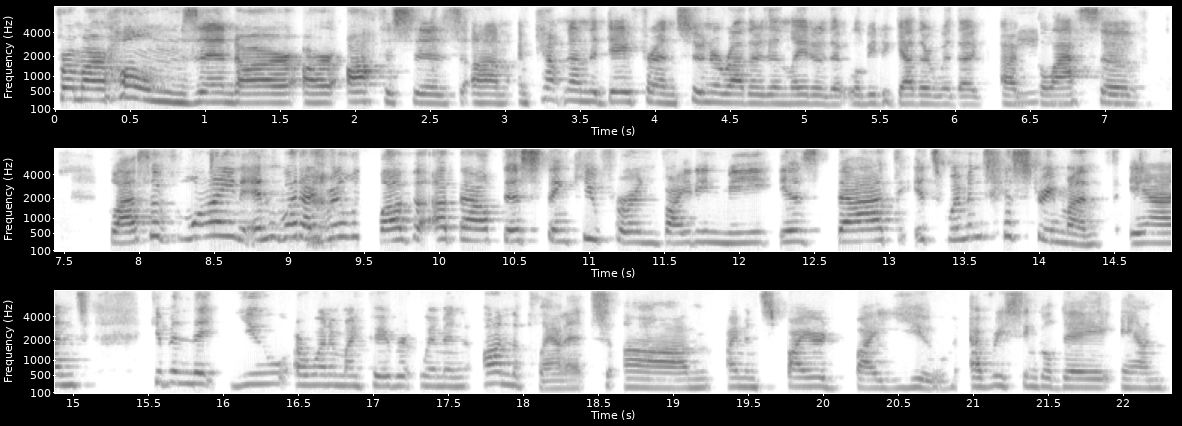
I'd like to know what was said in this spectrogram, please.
from our homes and our our offices. Um, I'm counting on the day, friend, sooner rather than later that we'll be together with a, a glass of glass of wine. And what I really love about this, thank you for inviting me, is that it's Women's History Month. And given that you are one of my favorite women on the planet, um, I'm inspired by you every single day and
